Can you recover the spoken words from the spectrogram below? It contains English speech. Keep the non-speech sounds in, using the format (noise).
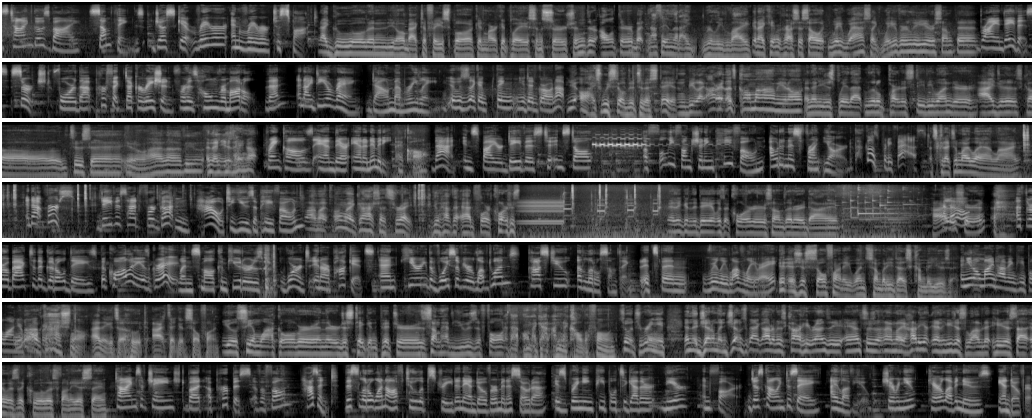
As time goes by, some things just get rarer and rarer to spot. I Googled and, you know, back to Facebook and Marketplace and search, and they're out there, but nothing that I really like. And I came across this out way west, like Waverly or something. Brian Davis searched for that perfect decoration for his home remodel. Then an idea rang down memory lane. It was like a thing you did growing up. Yeah, oh, I, we still do to this day. And be like, all right, let's call mom, you know. And then you just play that little part of Stevie Wonder. I just called to say, you know, I love you. And then you just hang up. Prank calls and their anonymity. I call. That inspired Davis to install a fully functioning payphone out in his front yard. That goes pretty fast. Let's connect to my landline. And at first, Davis had forgotten how to use a payphone. Oh, I'm like, oh my gosh, that's right. You have to add four quarters. I think in the day it was a quarter or something or a dime. Hi, Hello. Sharon. (laughs) A throwback to the good old days The quality is great. when small computers weren't in our pockets and hearing the voice of your loved ones cost you a little something. It's been really lovely, right? It is just so funny when somebody does come to use it. And you don't mind having people on your Oh property. gosh, no. I think it's a hoot. I think it's so fun. You'll see them walk over and they're just taking pictures. Some have used the phone. I thought, oh my God, I'm gonna call the phone. So it's ringing and the gentleman jumps back out of his car. He runs, he answers. And I'm like, how do you, and he just loved it. He just thought it was the coolest, funniest thing. Times have changed, but a purpose of a phone hasn't. This little one off Tulip Street in Andover, Minnesota, is bringing people together near and far. Just calling to say, I love you. Sharon Yoo, KARE 11 News, Andover.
